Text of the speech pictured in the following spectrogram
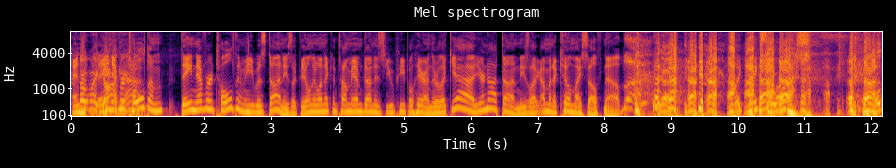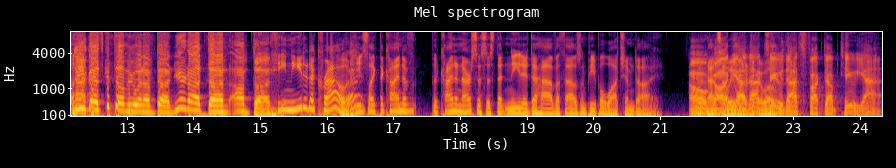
And Oh my they God, never yeah. told him. They never told him he was done. He's like, the only one that can tell me I'm done is you people here. And they're like, yeah, you're not done. And he's like, I'm gonna kill myself now. Blah. Yeah, like, thanks a lot. only you guys can tell me when I'm done. You're not done. I'm done. he needed a crowd. What? He's like the kind of the kind of narcissist that needed to have a thousand people watch him die. Oh that's how god, yeah, wanted to that go too. out. That's fucked up too. Yeah,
